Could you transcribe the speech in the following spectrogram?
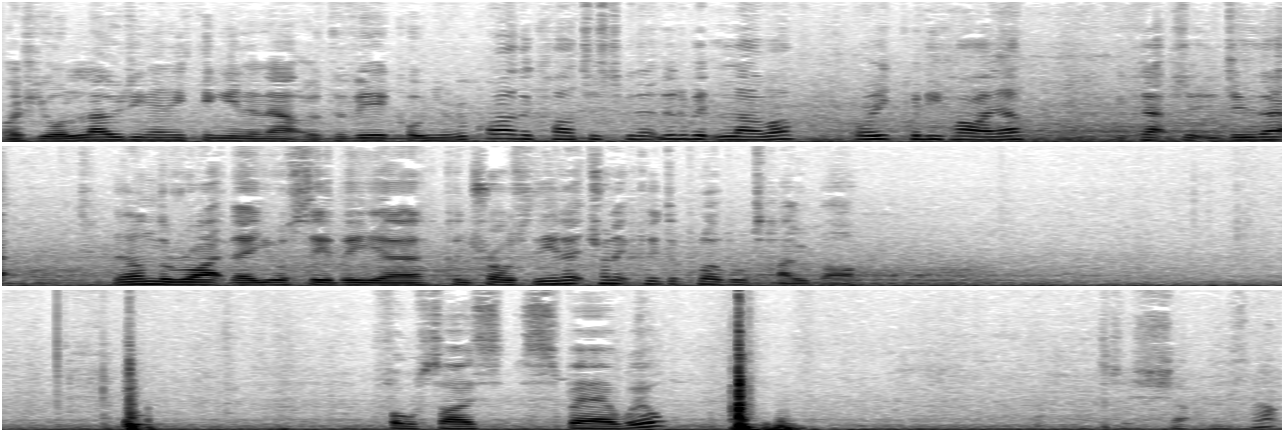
or if you're loading anything in and out of the vehicle and you require the car just to be that little bit lower or equally higher, you can absolutely do that. Then on the right there you'll see the uh, controls for the electronically deployable tow bar. Full size spare wheel. Let's just shut this up.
